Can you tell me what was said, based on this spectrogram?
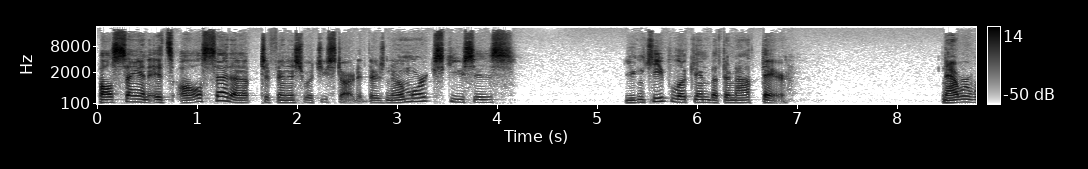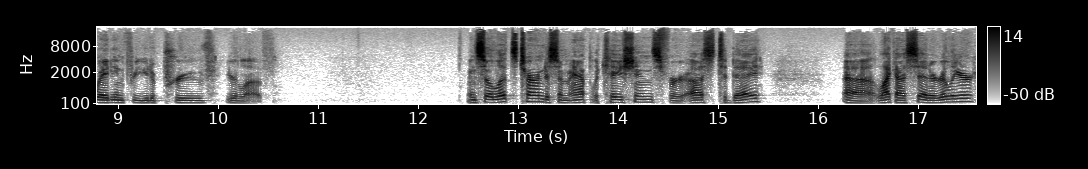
Paul's saying it's all set up to finish what you started. There's no more excuses. You can keep looking, but they're not there. Now we're waiting for you to prove your love. And so let's turn to some applications for us today. Uh, like I said earlier,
